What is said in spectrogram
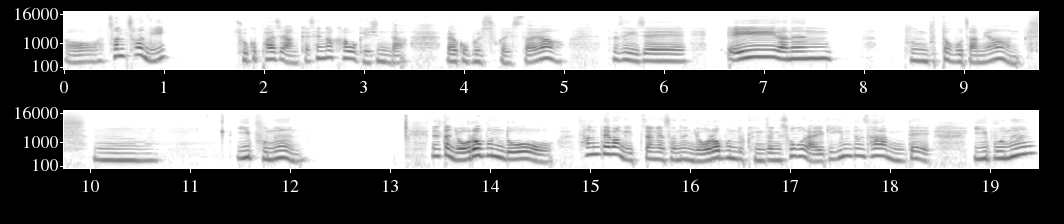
어, 천천히 조급하지 않게 생각하고 계신다라고 볼 수가 있어요. 그래서 이제 A라는 분부터 보자면 음, 이 분은 일단 여러분도 상대방 입장에서는 여러분도 굉장히 속을 알기 힘든 사람인데 이분은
